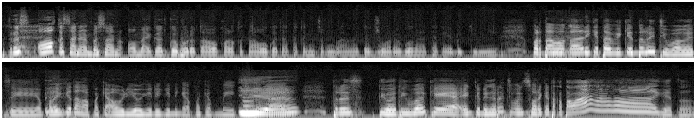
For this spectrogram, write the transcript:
Terus oh kesan dan pesan. Oh my god, gue baru tahu kalau ketawa gue ternyata kenceng banget dan suara gue ternyata kayak begini. Pertama kali kita bikin tuh lucu banget sih. Apalagi kita nggak pakai audio gini-gini, nggak pakai mic gitu Iya. kan. Terus tiba-tiba kayak yang kedengeran cuma suara kita ketawa "Ah," gitu.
